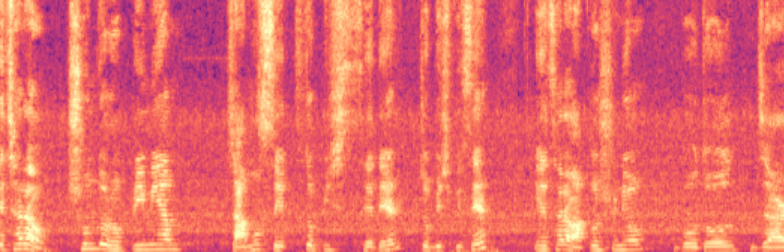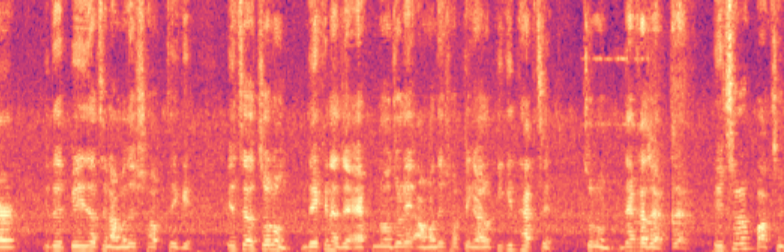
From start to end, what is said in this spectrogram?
এছাড়াও সুন্দর ও প্রিমিয়াম চামচ সেট চব্বিশ সেটের চব্বিশ পিসের। এছাড়াও আকর্ষণীয় বোতল, জার এদের পেয়ে যাচ্ছেন আমাদের সব থেকে এছাড়া চলুন দেখে না যায় এক নজরে আমাদের সব থেকে আরও কী কী থাকছে। চলুন দেখা যাক। এছাড়াও পাচ্ছেন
